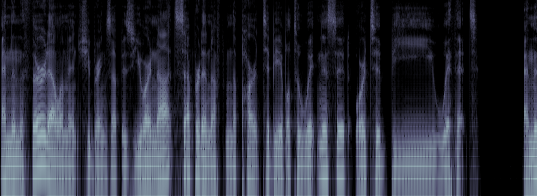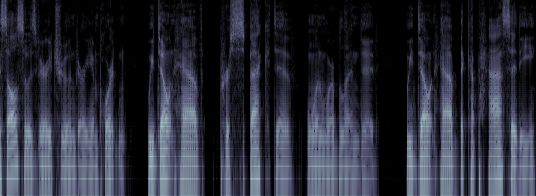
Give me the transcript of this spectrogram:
And then the third element she brings up is you are not separate enough from the part to be able to witness it or to be with it. And this also is very true and very important we don't have perspective when we're blended. We don't have the capacity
